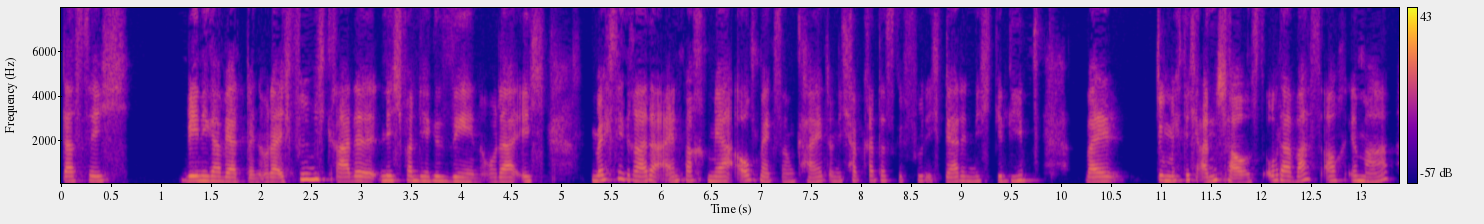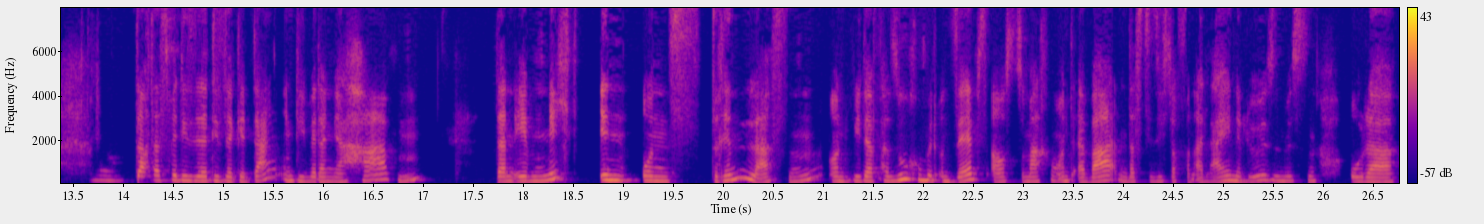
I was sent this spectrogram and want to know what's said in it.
dass ich weniger wert bin oder ich fühle mich gerade nicht von dir gesehen oder ich möchte gerade einfach mehr Aufmerksamkeit. Und ich habe gerade das Gefühl, ich werde nicht geliebt, weil du mich nicht anschaust oder was auch immer. Ja. Doch dass wir diese, diese Gedanken, die wir dann ja haben, dann eben nicht in uns drin lassen und wieder versuchen, mit uns selbst auszumachen und erwarten, dass die sich doch von alleine lösen müssen oder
